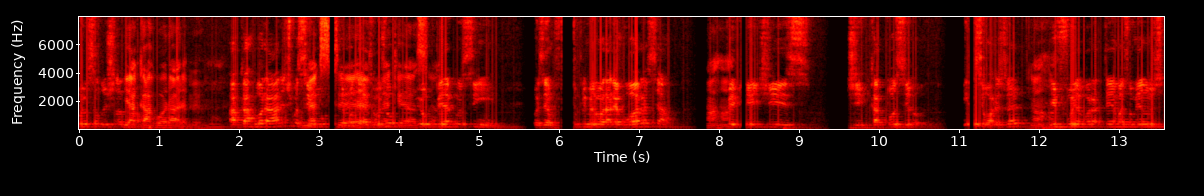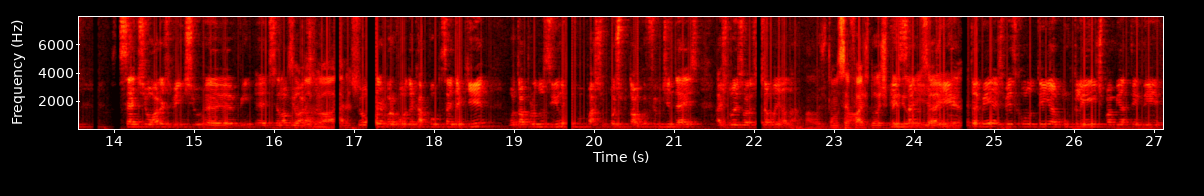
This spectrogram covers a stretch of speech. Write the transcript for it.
foi o sanduíche natural. E a carga horária, meu irmão? A carga horária, tipo assim, Como é que como Hoje é que é eu, eu pego assim, por exemplo, o primeiro horário agora, assim, ah, Aham. peguei de, de 14, 15 horas, né? Aham. E fui agora até mais ou menos 7 horas, 20, é, 20, é, 19 horas. 19 né? horas. Eu agora vou daqui a pouco sair daqui, vou estar produzindo e vou partir para o hospital que eu fico de 10 às 2 horas da manhã lá. Então você faz dois Isso períodos aí. aí. Aí também, às vezes, quando tem algum cliente para me atender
